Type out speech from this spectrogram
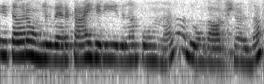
இது தவிர உங்களுக்கு வேறு காய்கறி இதெல்லாம் போகணுன்னாலும் அது உங்கள் ஆப்ஷனல் தான்.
